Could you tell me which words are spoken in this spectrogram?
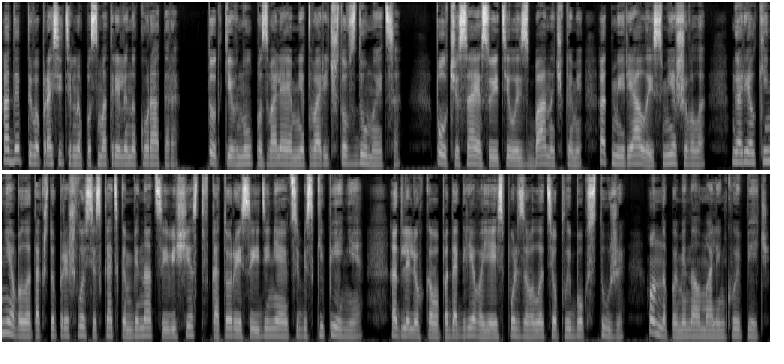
Адепты вопросительно посмотрели на куратора. Тот кивнул, позволяя мне творить, что вздумается. Полчаса я суетилась с баночками, отмеряла и смешивала. Горелки не было, так что пришлось искать комбинации веществ, которые соединяются без кипения. А для легкого подогрева я использовала теплый бок стужи. Он напоминал маленькую печь.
